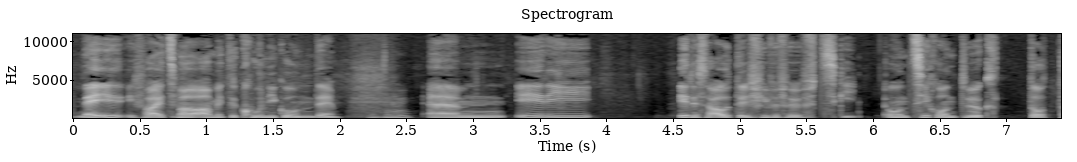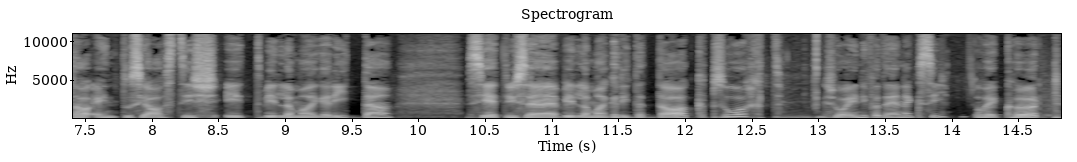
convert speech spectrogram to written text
Nein, ich, ich fange jetzt mal an mit der Kunigunde. Mhm. Ähm, ihre, ihr Alter ist 55 und sie kommt wirklich total enthusiastisch in die Villa Margarita. Sie hat unseren Villa Margarita Tag besucht, schon eine von denen gewesen, und hat gehört,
